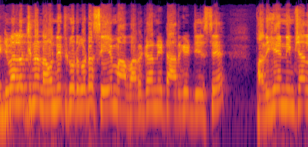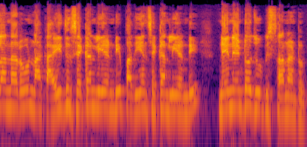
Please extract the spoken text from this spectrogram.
ఇటీవల వచ్చిన నవనీత్ కౌర్ కూడా సేమ్ ఆ వర్గాన్ని టార్గెట్ చేస్తే పదిహేను నిమిషాలు అన్నారు నాకు ఐదు సెకండ్లు ఇవ్వండి పదిహేను సెకండ్లు ఇవ్వండి నేనేంటో చూపిస్తాను అంటారు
